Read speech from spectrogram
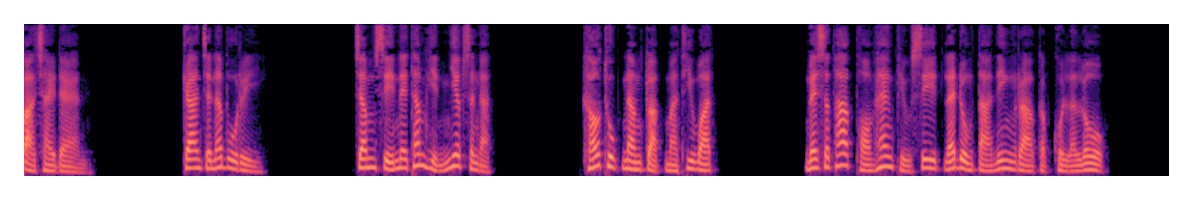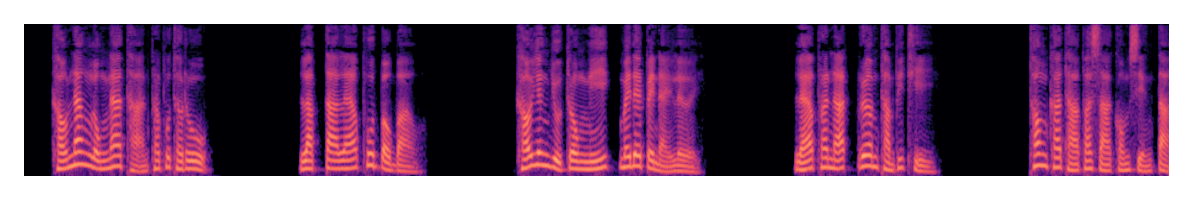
ป่าชายแดน กาญจนบุรี จำศีลในถ้ำหินเงียบสงัด เขาถูกนำกลับมาที่วัด ในสภาพผอมแห้งผิวซีดและดวงตานิ่งราวกับคนละโลก เขานั่งลงหน้าฐานพระพุทธรูป หลับตาแล้วพูดเบาๆ เขายังอยู่ตรงนี้ไม่ได้ไปไหนเลย แล้วพระนัทเริ่มทำพิธี ท่องคาถาภาษาของเสียงต่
